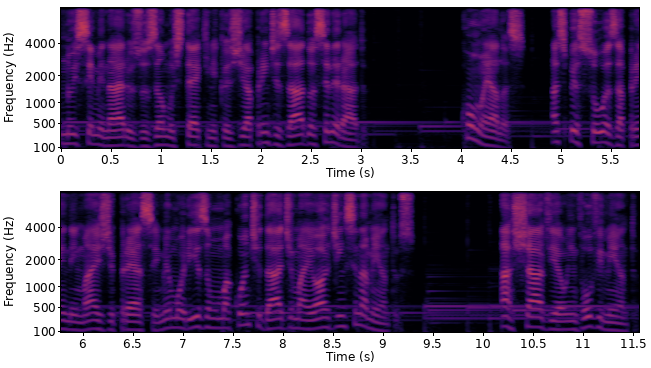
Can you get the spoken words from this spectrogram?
Nos seminários usamos técnicas de aprendizado acelerado. Com elas, as pessoas aprendem mais depressa e memorizam uma quantidade maior de ensinamentos. A chave é o envolvimento.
